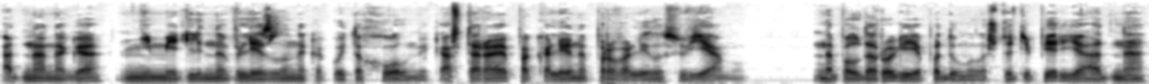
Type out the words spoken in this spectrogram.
Одна нога немедленно влезла на какой-то холмик, а вторая по колено провалилась в яму. На полдороге я подумала, что теперь я одна,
